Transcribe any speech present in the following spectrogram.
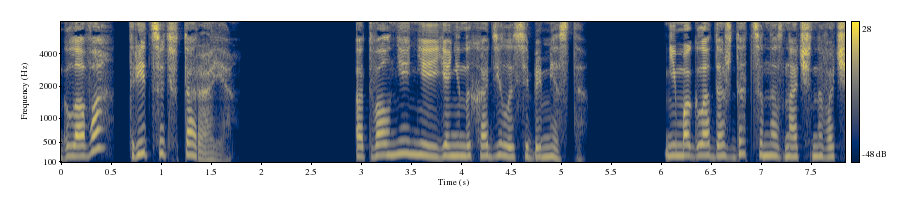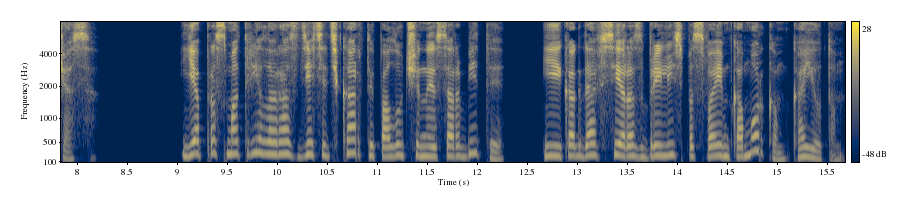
Глава 32. От волнения я не находила себе места. Не могла дождаться назначенного часа. Я просмотрела раз десять карты, полученные с орбиты, и когда все разбрелись по своим коморкам, каютам,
